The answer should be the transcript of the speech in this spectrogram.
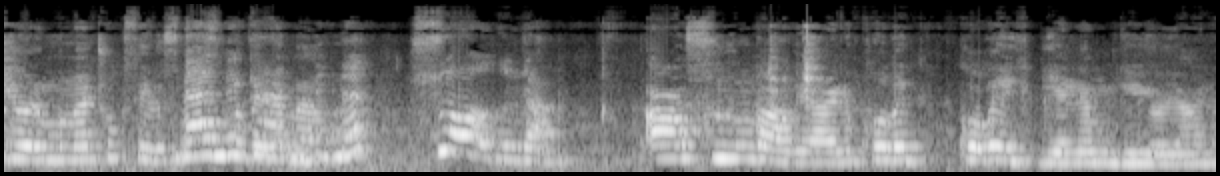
Biliyorum bunları çok seviyorsun. Ben de sana veremem. kendime su alacağım. Al suyunu da al yani. Kola, kola yerine mi giriyor yani?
